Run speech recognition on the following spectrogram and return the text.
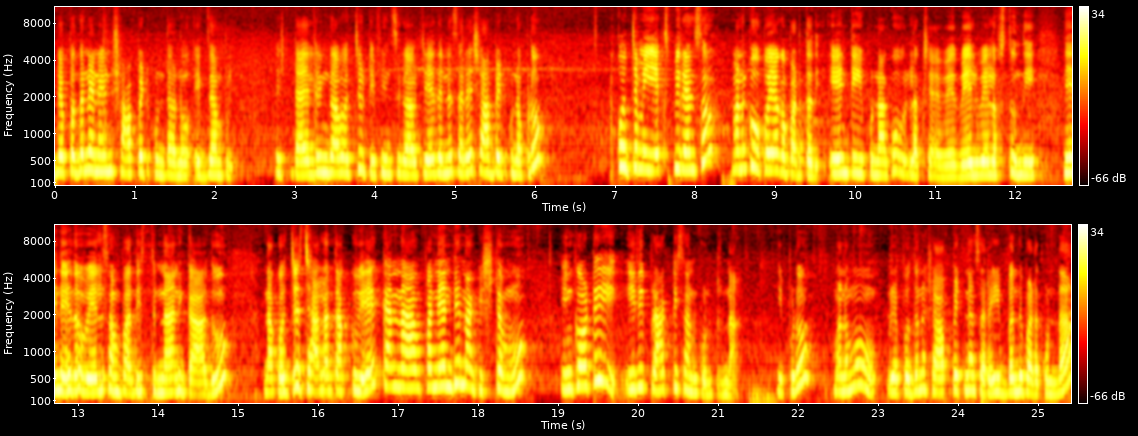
రేపొద్దున నేను షాప్ పెట్టుకుంటాను. ఎగ్జాంపుల్ టైలరింగ్ కావచ్చు టిఫిన్స్ కావచ్చు ఏదైనా సరే షాప్ పెట్టుకున్నప్పుడు కొంచెం ఈ ఎక్స్పీరియన్స్ మనకు ఉపయోగపడుతుంది. ఏంటి? ఇప్పుడు నాకు లక్ష వే- వేలు వేలు వస్తుంది. నేను ఏదో వేలు సంపాదిస్తున్నా అని కాదు. నాకు వచ్చే చాలా తక్కువే. కానీ నా పని అంటే నాకు ఇష్టము. ఇంకోటి ఇది ప్రాక్టీస్ అనుకుంటున్నా. ఇప్పుడు మనము రేపొద్దున షాప్ పెట్టినా సరే ఇబ్బంది పడకుండా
